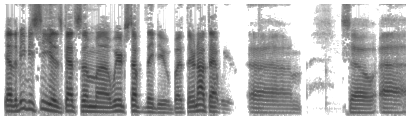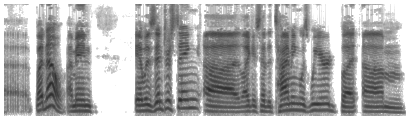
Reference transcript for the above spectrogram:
Yeah, the BBC has got some uh, weird stuff they do, but they're not that weird. Um, so, uh, but no, I mean, it was interesting. Uh, like I said, the timing was weird, but um,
